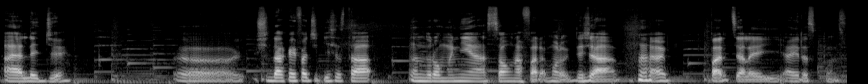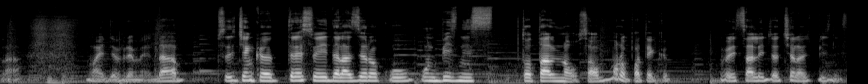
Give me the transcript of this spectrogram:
ai alege uh, și dacă ai face chestia asta în România sau în afară? Mă rog, deja parțial ai, ai răspuns la mai devreme, dar să zicem că trebuie să o iei de la zero cu un business total nou sau, mă rog, poate că vrei să alegi același business.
